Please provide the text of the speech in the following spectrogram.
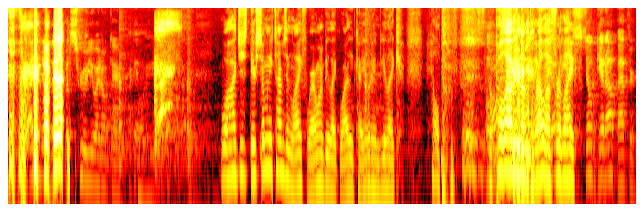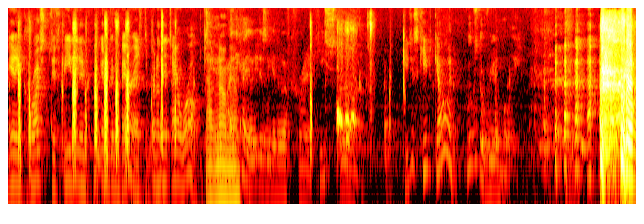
I didn't know that, but screw you, I don't care. Okay, what were you gonna say? Well, I just there's so many times in life where I want to be like Wiley Coyote and be like, help, pull out an umbrella for life. Still get up after getting crushed, defeated, and freaking embarrassed in front of the entire world. I don't know, man. Coyote doesn't get enough credit. He stood up. He just keeps going. Who's the real bully?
